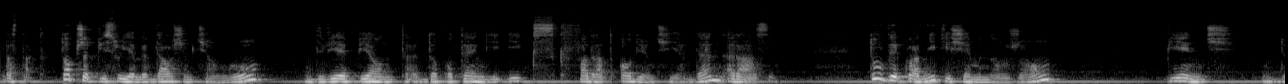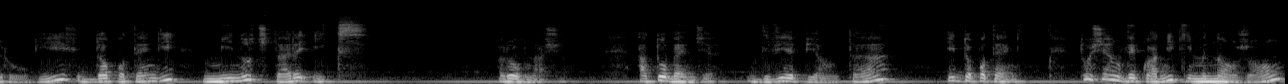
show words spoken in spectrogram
Teraz tak, to przepisujemy w dalszym ciągu. 2 piąte do potęgi x kwadrat odjąć 1 razy. Tu wykładniki się mnożą. 5 drugich do potęgi minus 4x równa się. A tu będzie 2 piąte i do potęgi. Tu się wykładniki mnożą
